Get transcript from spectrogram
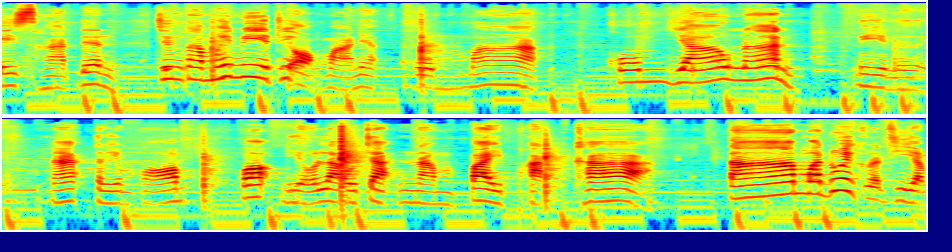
Ice Harden จึงทำให้มีดที่ออกมาเนี่ยคมมาก คมยาวนาน นี่เลยนะเตรียมพร้อม เพราะเดี๋ยวเราจะนำไปผัดค่ะ ตามมาด้วยกระเทียม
